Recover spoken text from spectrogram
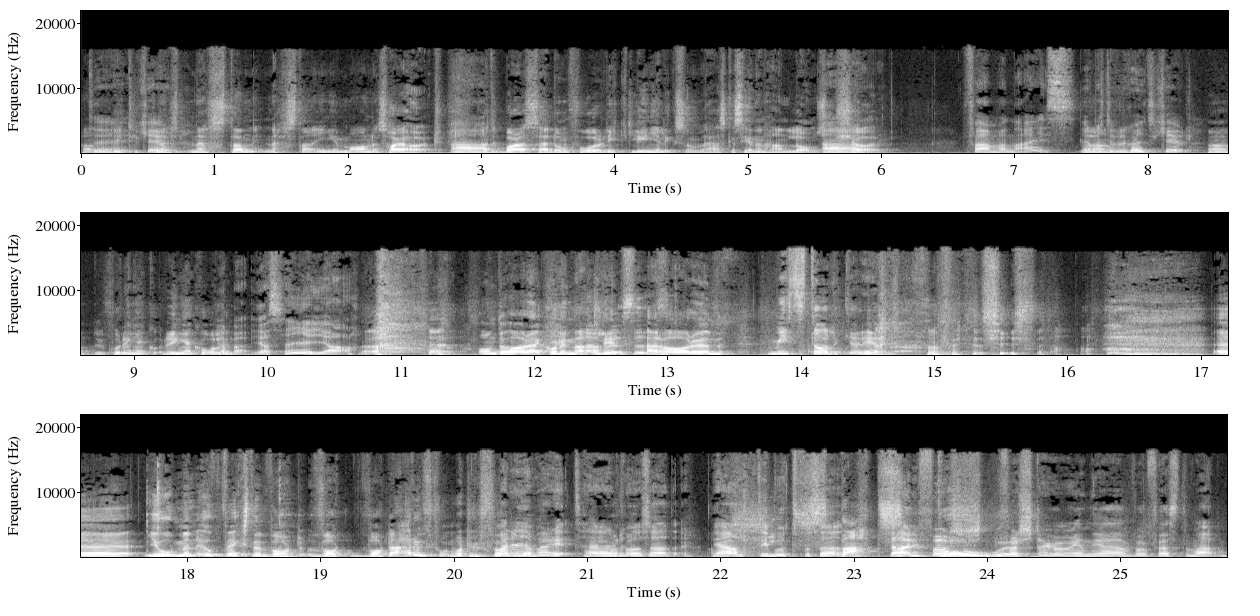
Han, det är typ jättekul. näst, nästan, nästan ingen manus har jag hört. Att det bara så här, de får riktlinjer liksom. Det här ska scenen handla om, så kör. Fan vad nice. Det Ja. låter väl skitkul. Ja, du får ringa, ringa Colin. Jag, bara, jag säger ja. Om du hör det här Colin Ja, Nutley, precis. här har du en... Misstolkar helt. Precis. Eh, jo, men uppväxten, vart, vart, vart är du ifrån? Vart är du född? Mariaberget, här Maria- på Söder. Jag har alltid Shit, bott på Söder. Det här är stadsbo! först, första gången jag bor på Östermalm.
